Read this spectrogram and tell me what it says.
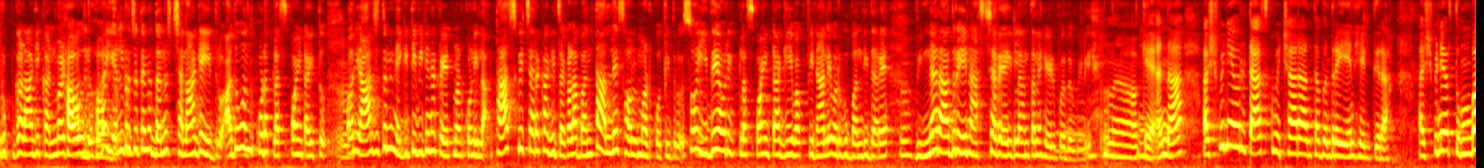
ಗ್ರೂಪ್ಗಳಾಗಿ ಕನ್ವರ್ಟ್ ಹೌದು ಎಲ್ಲರ ಎಲ್ರ ಜೊತೆನೂ ಧನುಷ್ ಚೆನ್ನಾಗೇ ಇದ್ರು. ಅದು ಒಂದು ಕೂಡ ಪ್ಲಸ್ ಪಾಯಿಂಟ್ ಆಯ್ತು. ಅವ್ರು ಯಾರ ಜೊತೆನೂ ನೆಗೆಟಿವಿಟಿನ ಕ್ರಿಯೇಟ್ ಮಾಡ್ಕೊಂಡಿಲ್ಲ. ಟಾಸ್ಕ್ ವಿಚಾರಕ್ಕಾಗಿ ಜಗಳ ಬಂತ ಅಲ್ಲೇ ಸಾಲ್ವ್ ಮಾಡ್ಕೋತಿದ್ರು. ಸೊ ಇದೇ ಅವ್ರಿಗೆ ಪ್ಲಸ್ ಪಾಯಿಂಟ್ ಆಗಿ ಇವಾಗ ಫಿನಾಲೆವರೆಗೂ ಬಂದಿದ್ದಾರೆ. ವಿನ್ನರ್ ಆದ್ರೂ ಏನು ಆಶ್ಚರ್ಯ ಇಲ್ಲ ಅಂತಾನೆ ಹೇಳ್ಬೋದು ಬಿಡಿ. ಓಕೆ ಅನ್ನ ಅಶ್ವಿನಿ ಅವ್ರ ಟಾಸ್ಕ್ ವಿಚಾರ ಅಂತ ಬಂದ್ರೆ ಏನ್ ಹೇಳ್ತೀರಾ? ಅಶ್ವಿನಿ ಅವ್ರು ತುಂಬಾ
